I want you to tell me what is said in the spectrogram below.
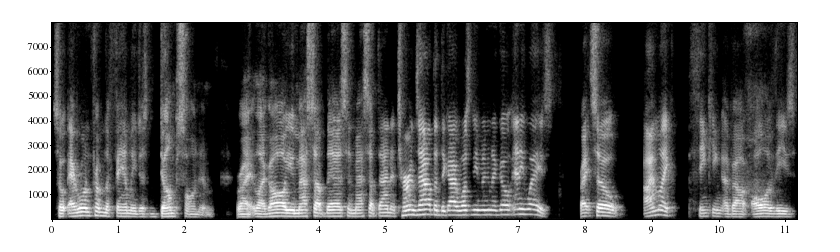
So everyone from the family just dumps on him, right? Like, oh, you mess up this and mess up that. And it turns out that the guy wasn't even going to go anyways, right? So I'm like thinking about all of these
